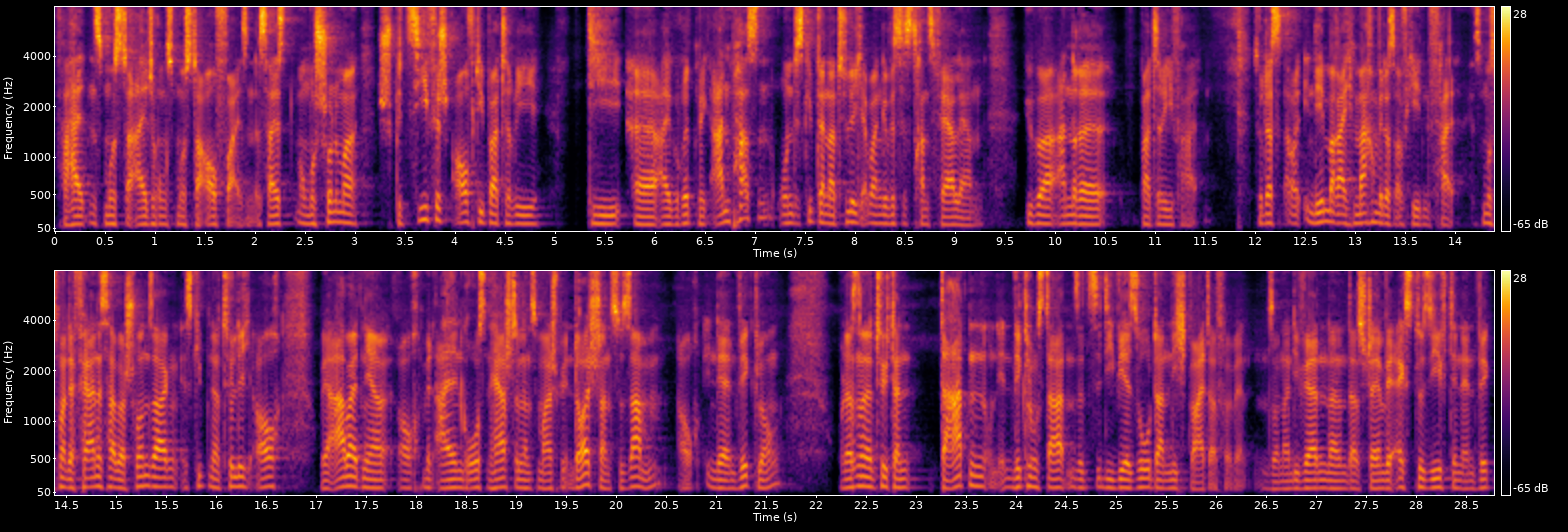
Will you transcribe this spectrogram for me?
Verhaltensmuster, Alterungsmuster aufweisen. Das heißt, man muss schon immer spezifisch auf die Batterie die äh, Algorithmik anpassen und es gibt dann natürlich aber ein gewisses Transferlernen über andere Batterieverhalten. So dass in dem Bereich machen wir das auf jeden Fall. Jetzt muss man der Fairness halber schon sagen, es gibt natürlich auch, wir arbeiten ja auch mit allen großen Herstellern zum Beispiel in Deutschland zusammen, auch in der Entwicklung. Und das sind natürlich dann Daten und Entwicklungsdatensätze, die wir so dann nicht weiterverwenden, sondern die werden dann, das stellen wir exklusiv den Entwick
